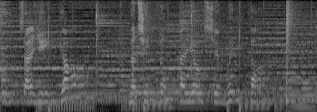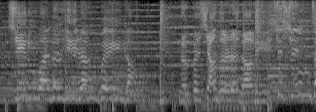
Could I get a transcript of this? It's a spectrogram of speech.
不再萦绕，那情分还有些味道，喜怒哀乐依然围绕，能分享的人哪里去寻找？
